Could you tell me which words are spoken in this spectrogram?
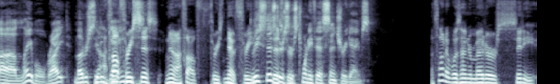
uh, label, right? Motor City. No, I thought Three Sisters. No, I thought three. No, Three, Three Sisters, Sisters. is 25th Century Games. I thought it was under Motor City.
